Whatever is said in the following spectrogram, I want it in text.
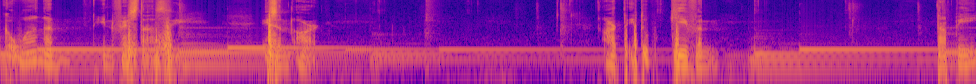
keuangan investasi is an art. Art itu given. Tapi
